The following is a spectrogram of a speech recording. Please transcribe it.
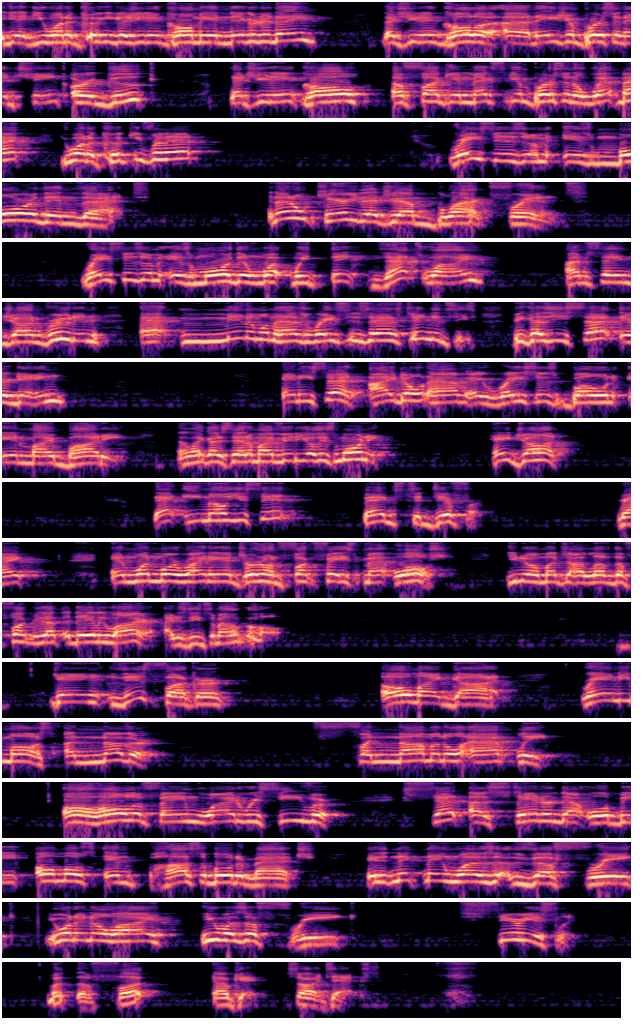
Again, you want a cookie because you didn't call me a nigger today? That you didn't call a, an Asian person a chink or a gook? That you didn't call a fucking Mexican person a wetback? You want a cookie for that? Racism is more than that. And I don't care that you have black friends. Racism is more than what we think. That's why I'm saying Jon Gruden, at minimum, has racist ass tendencies because he sat there, gang, and he said, I don't have a racist bone in my body. And like I said in my video this morning, hey, Jon, that email you sent begs to differ, right? And one more right hand turn on fuckface Matt Walsh. You know how much I love the fuckers at the Daily Wire. I just need some alcohol. Gang, this fucker, oh my God. Randy Moss, another phenomenal athlete, a Hall of Fame wide receiver, set a standard that will be almost impossible to match. His nickname was the Freak. You want to know why? He was a freak. Seriously. What the fuck? Okay, sorry, text.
